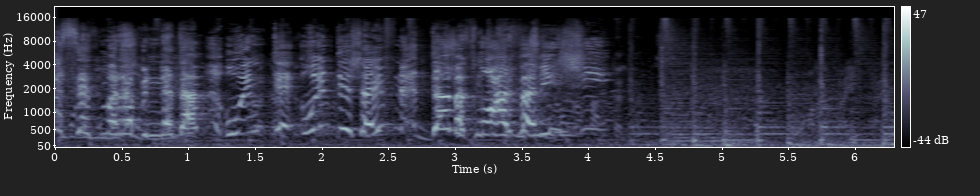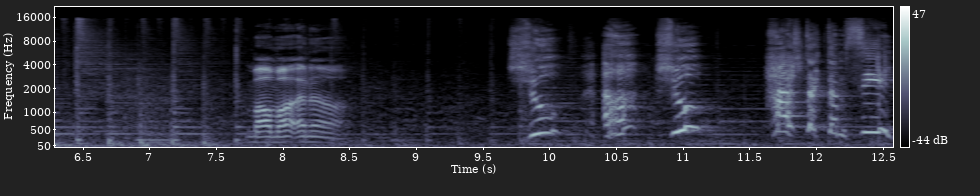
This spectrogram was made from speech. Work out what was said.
حسيت مرة بالندم. وانت وإنت شايفنا قدامك مو عارفانين شيء ماما أنا. شو؟ آه شو؟ حاجتك تمثيل.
